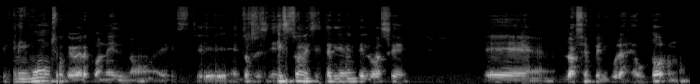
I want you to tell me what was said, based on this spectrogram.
que tiene mucho que ver con él, ¿no? Este, entonces, esto necesariamente lo hace, eh, lo hace en películas de autor, ¿no?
